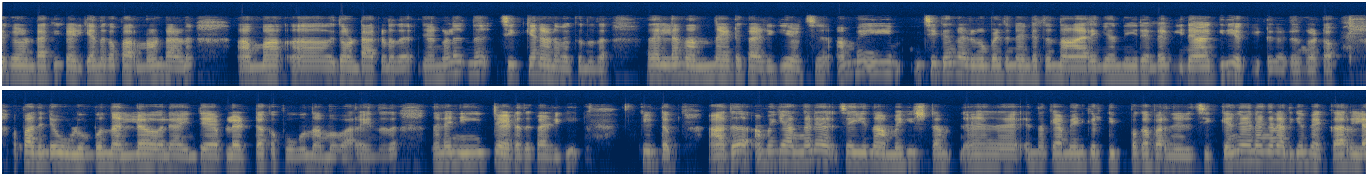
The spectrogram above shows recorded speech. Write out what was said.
ഒക്കെ ഉണ്ടാക്കി കഴിക്കാന്നൊക്കെ പറഞ്ഞുകൊണ്ടാണ് അമ്മ ഇതുണ്ടാക്കണത്. ഞങ്ങൾ ഇന്ന് ചിക്കനാണ് വെക്കുന്നത്. അതെല്ലാം നന്നായിട്ട് കഴുകി വെച്ച് അമ്മ ഈ ചിക്കൻ കഴുകുമ്പോഴത്തേന് അതിന്റെ അകത്ത് നാരങ്ങ നീരല്ല വിനാഗിരിയൊക്കെ ഇട്ട് കഴുകും കേട്ടോ. അപ്പം അതിന്റെ ഉളുമ്പ് നല്ലപോലെ അതിന്റെ ബ്ലഡൊക്കെ പോകും അമ്മ പറയുന്നത്. നല്ല നീറ്റായിട്ട് അത് കഴുകി കിട്ടും. അത് അമ്മയ്ക്ക് അങ്ങനെ ചെയ്യുന്ന അമ്മയ്ക്ക് ഇഷ്ടം. എന്നൊക്കെ അമ്മ എനിക്കൊരു ടിപ്പൊക്കെ പറഞ്ഞു തരും. ചിക്കൻ ഞാൻ അങ്ങനെ അധികം വെക്കാറില്ല.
